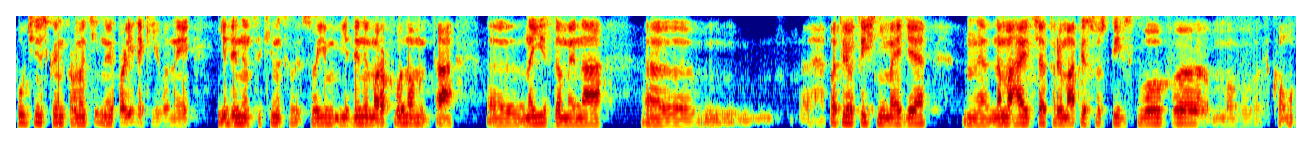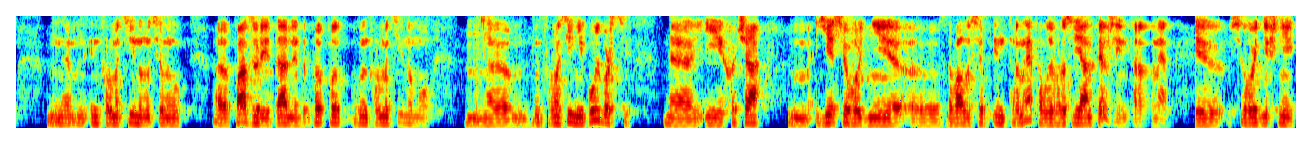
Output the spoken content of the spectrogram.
путінської інформаційної політики. Вони єдиним таким своїм єдиним марафоном та наїздами на патріотичні медіа намагаються тримати суспільство в, в такому інформаційному цьому е, пазурі, да, не в, інформаційному е, в інформаційній бульбашці. Е, І хоча є сьогодні, е, здавалося б, інтернет, але в росіян теж інтернет. І сьогоднішні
